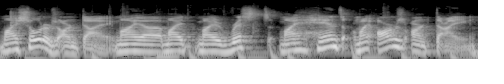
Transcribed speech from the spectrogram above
my shoulders aren't dying. My, uh, my, my wrists, my hands, my arms aren't dying.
